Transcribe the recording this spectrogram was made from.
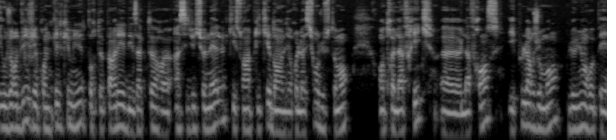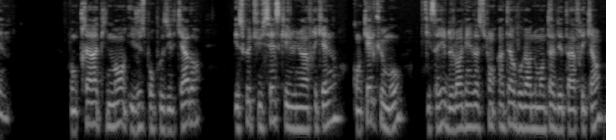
Et aujourd'hui, je vais prendre quelques minutes pour te parler des acteurs euh, institutionnels qui sont impliqués dans les relations justement entre l'Afrique, euh, la France et plus largement l'Union européenne. Donc très rapidement et juste pour poser le cadre, est-ce que tu sais ce qu'est l'Union africaine? Qu'en quelques mots, il s'agit de l'Organisation intergouvernementale d'États africains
